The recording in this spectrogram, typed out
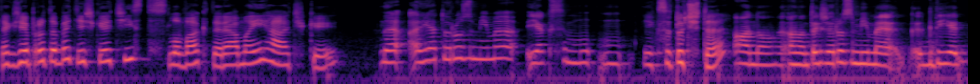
Takže je pro tebe těžké číst slova, která mají háčky? Ne, a já to rozumíme, jak se mu... Jak se to čte? Ano, ano, takže rozumíme, kdy je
